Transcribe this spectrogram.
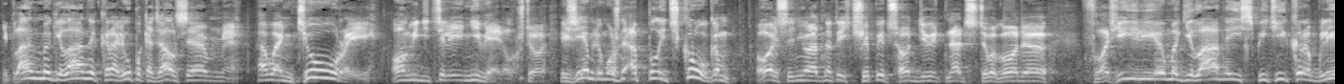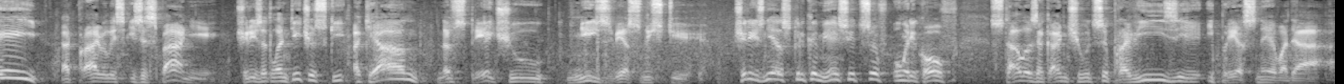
И план Магеллана королю показался авантюрой. Он, видите ли, не верил, что Землю можно оплыть кругом. Осенью 1519 года флотилия Магеллана из пяти кораблей отправилась из Испании через Атлантический океан навстречу неизвестности. Через несколько месяцев у моряков стала заканчиваться провизия и пресная вода.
